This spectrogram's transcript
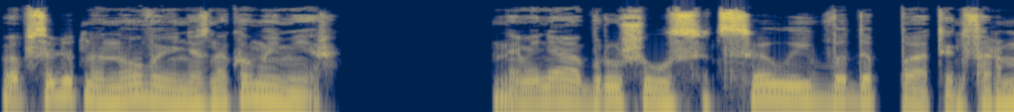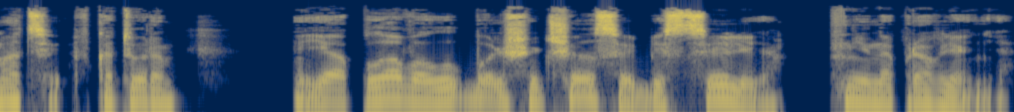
в абсолютно новый и незнакомый мир. На меня обрушился целый водопад информации, в котором я плавал больше часа без цели и направления.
